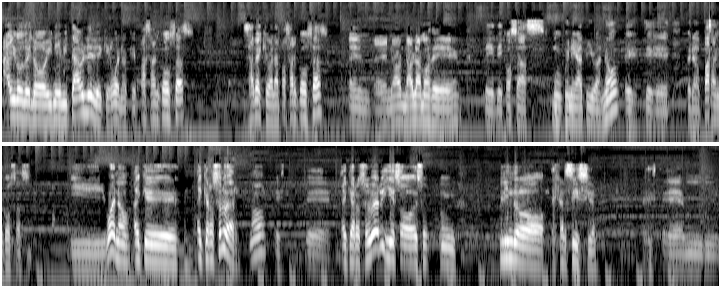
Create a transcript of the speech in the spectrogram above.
algo de lo inevitable de que, bueno, que pasan cosas sabes que van a pasar cosas, eh, no, hablamos de, cosas muy, negativas, ¿no? Este, pero pasan cosas. Y bueno, hay que, hay que resolver, ¿no? Este, hay que resolver y eso es un lindo ejercicio. Este, mm,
